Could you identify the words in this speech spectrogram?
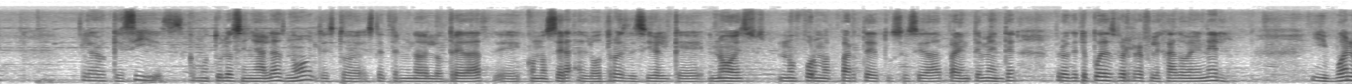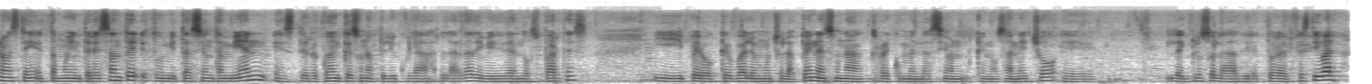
Claro que sí, es como tú lo señalas, ¿no? Este término de la otredad, de conocer al otro, es decir, el que no es, no forma parte de tu sociedad aparentemente, pero que te puedes ver reflejado en él. Y bueno, este, está muy interesante. Tu invitación también. Este, recuerden que es una película larga, dividida en dos partes, y, pero que vale mucho la pena. Es una recomendación que nos han hecho, eh, incluso la directora del festival.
